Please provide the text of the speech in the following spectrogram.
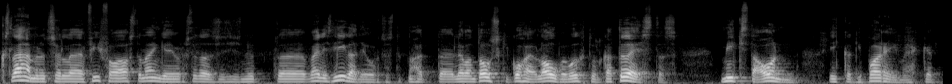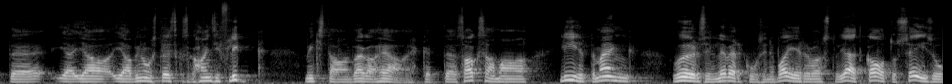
kas läheme nüüd selle FIFA aasta mängija juurest edasi siis nüüd äh, välisliigade juurde, sest et noh, et Levanovski kohe laupäeva õhtul ka tõestas, miks ta on ikkagi parim, ehk et ja, ja, ja minu arust tõestas ka Hansi Flick, miks ta on väga hea, ehk et Saksamaa liidrite mäng, võõrsil Leverkuseni Bayeri vastu, jääd kaotusseisu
